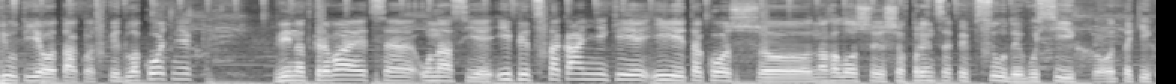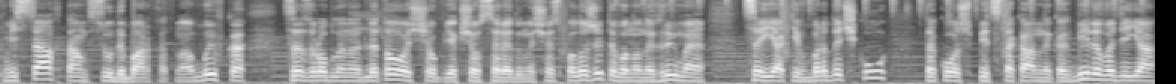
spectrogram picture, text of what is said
Тут є отак от підлокотник. Він відкривається. У нас є і підстаканники, і також о, наголошую, що в принципі всюди, в усіх от таких місцях, там всюди бархатна оббивка. Це зроблено для того, щоб якщо всередину щось положити, воно не гриме. Це як і в бардачку, також в підстаканниках біля водія.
